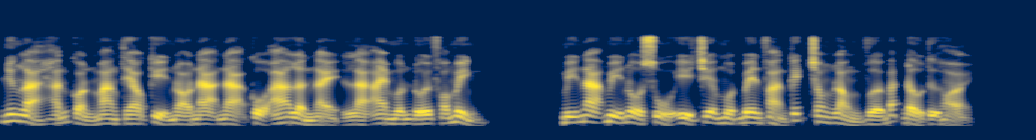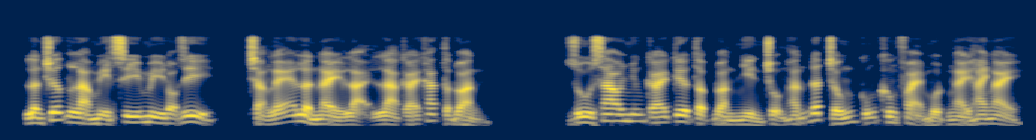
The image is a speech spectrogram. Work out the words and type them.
nhưng là hắn còn mang theo kỳ nọ nạ nạ cổ a lần này là ai muốn đối phó mình. Mỹ nạ bị nổ sủ ỉ chia một bên phản kích trong lòng vừa bắt đầu tự hỏi. Lần trước là mỹ si mỹ đó gì chẳng lẽ lần này lại là cái khác tập đoàn? Dù sao những cái kia tập đoàn nhìn trộm hắn đất trống cũng không phải một ngày hai ngày.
